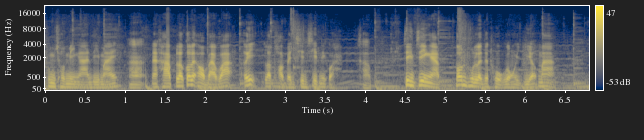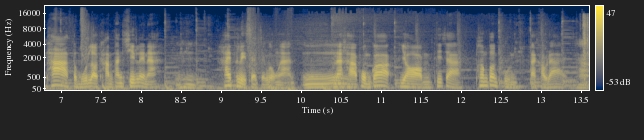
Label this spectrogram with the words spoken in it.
ชุมชนมีงานดีไหมฮะนะครับเราก็เลยออกแบบว่าเอ้ยเราถอดเป็นชิ้นๆดีกว่า ครับ จริงๆอะต้นทุนเราจะถูกลงอีกเยอะมาก ถ้าสมมุติเราทำทั้งชิ้นเลยนะอืมให้ผลิตเสร็จจากโรงงานอืมนะครับผมก็ยอมที่จะเพิ่มต้นทุนแต่เขาได้ฮะ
